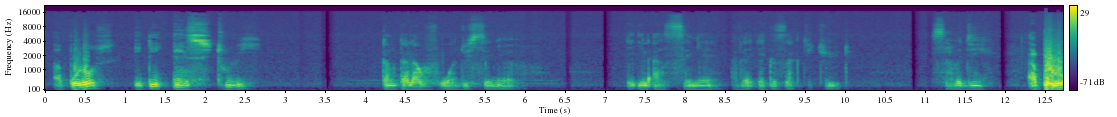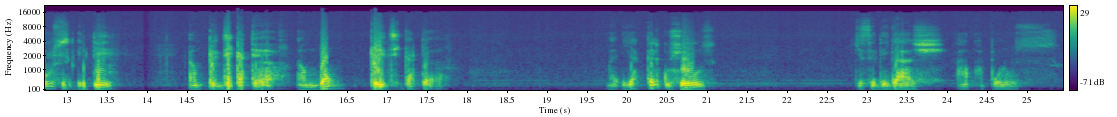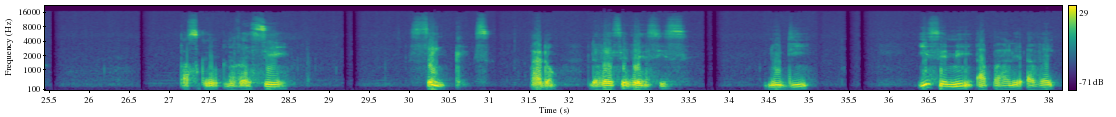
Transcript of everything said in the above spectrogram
Apollos était instruit quant à la voix du Seigneur et il enseignait avec exactitude. Ça veut dire Apollos était un prédicateur, un bon prédicateur. Mais il y a quelque chose qui se dégage en Apollos. Parce que le verset 5, pardon, le verset 26 nous dit, il s'est mis à parler avec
